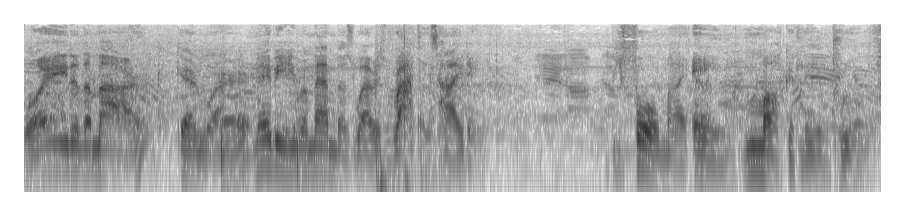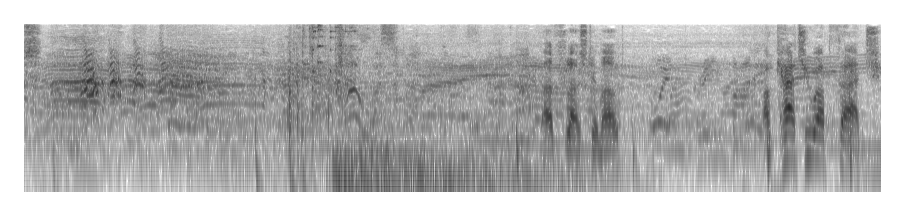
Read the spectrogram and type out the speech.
Way to the mark, Kenway. Maybe he remembers where his rat is hiding. Before my aim markedly improves. That flushed him out. I'll catch you up, Thatch.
